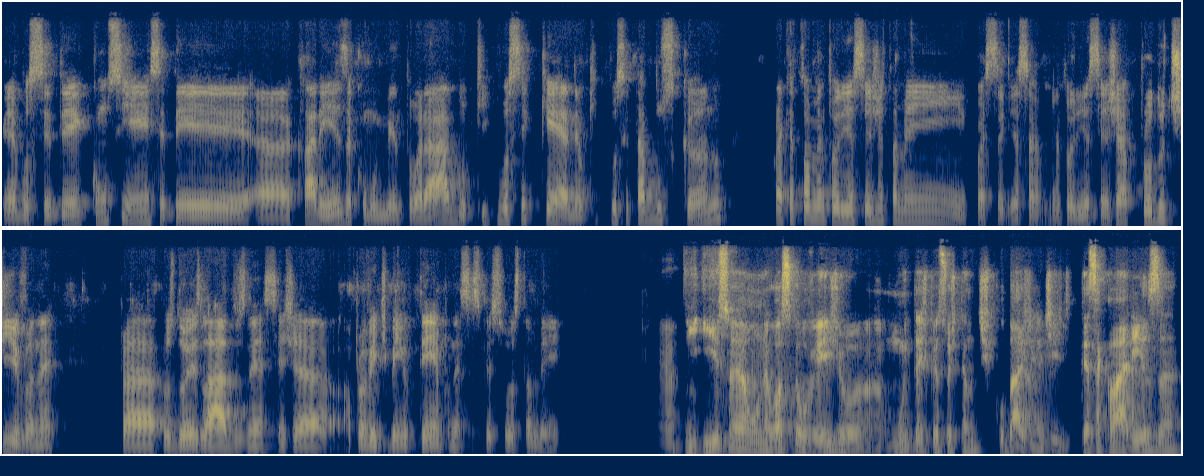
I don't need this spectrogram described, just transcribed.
é você ter consciência, ter uh, clareza como mentorado, o que, que você quer, né, o que, que você está buscando para que a tua mentoria seja também, essa, essa mentoria seja produtiva, né, para os dois lados, né, seja, aproveite bem o tempo nessas pessoas também. É, e isso é um negócio que eu vejo muitas pessoas tendo dificuldade, né, de ter essa clareza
